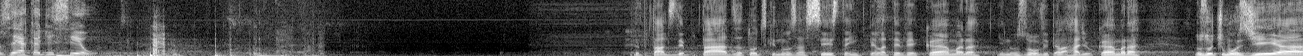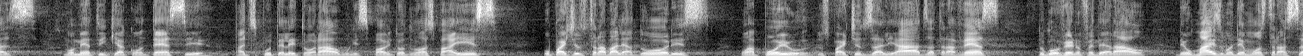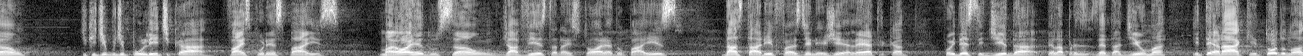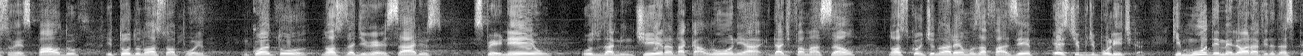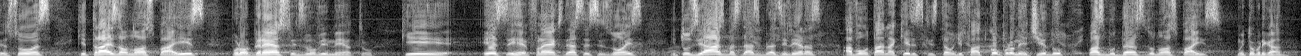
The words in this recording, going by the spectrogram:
Zeca Disseu. Deputados e deputadas, a todos que nos assistem pela TV Câmara e nos ouvem pela Rádio Câmara. Nos últimos dias, momento em que acontece a disputa eleitoral municipal em todo o nosso país, o Partido dos Trabalhadores, com apoio dos partidos aliados, através do governo federal, deu mais uma demonstração de que tipo de política faz por esse país. Maior redução já vista na história do país das tarifas de energia elétrica foi decidida pela presidenta Dilma e terá aqui todo o nosso respaldo e todo o nosso apoio. Enquanto nossos adversários esperneiam, uso da mentira, da calúnia e da difamação, nós continuaremos a fazer esse tipo de política, que muda e melhora a vida das pessoas, que traz ao nosso país progresso e desenvolvimento, que esse reflexo dessas decisões entusiasma as cidades brasileiras a voltar naqueles que estão de fato comprometidos com as mudanças do nosso país. Muito obrigado.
